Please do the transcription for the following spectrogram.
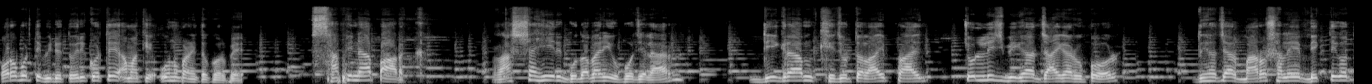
পরবর্তী ভিডিও তৈরি করতে আমাকে অনুপ্রাণিত করবে। সাফিনা পার্ক, রাজশাহীর গোদাবাড়ি উপজেলার দিগ্রাম খেজুরতলায় প্রায় চল্লিশ বিঘা জায়গার উপর দুই হাজার বারো সালে ব্যক্তিগত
